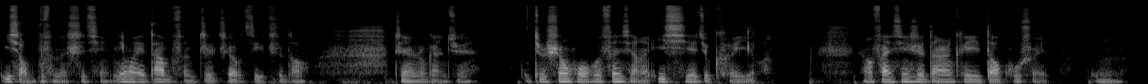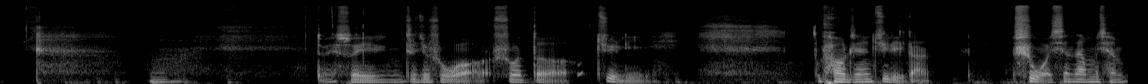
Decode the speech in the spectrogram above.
一小部分的事情，另外一大部分只只有自己知道，这样一种感觉，就生活会分享一些就可以了，然后烦心事当然可以倒苦水。嗯，嗯，对，所以这就是我说的距离，朋友之间距离感，是我现在目前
